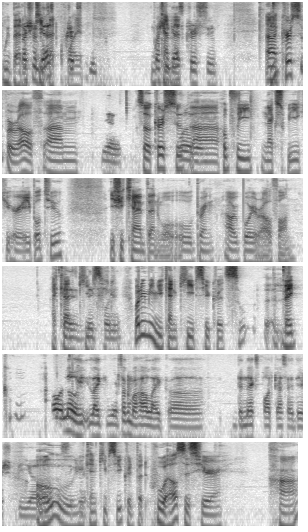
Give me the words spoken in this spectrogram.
we better Special keep that quiet. Curse Soup. We can't let guest, Curse Soup. Uh, Curse Super Ralph. Um, Yeah. So curse soup. One of them. Uh, hopefully next week you're able to. If you can't, then we'll, we'll bring our boy Ralph on. I can't keep. big secret- What do you mean you can keep secrets? Like, Oh no, like we were talking about how like uh the next podcast idea should be. Uh, a oh, you can keep secret, but who else is here? Huh?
